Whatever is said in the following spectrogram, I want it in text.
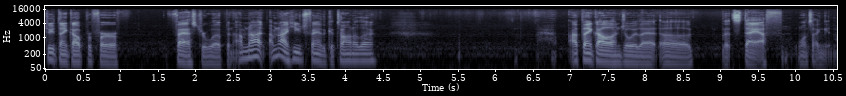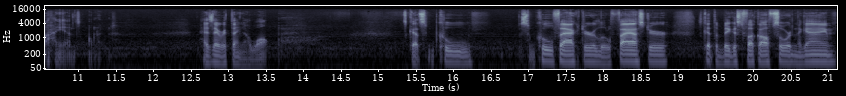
Do you think I'll prefer faster weapon. I'm not I'm not a huge fan of the katana though. I think I'll enjoy that uh that staff once I can get my hands on it. Has everything I want. It's got some cool some cool factor, a little faster. It's got the biggest fuck off sword in the game.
